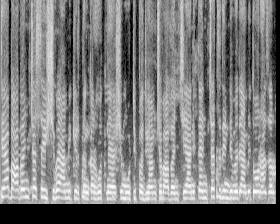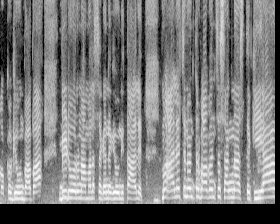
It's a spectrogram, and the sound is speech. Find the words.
त्या बाबांच्या सईशिवाय आम्ही कीर्तनकार होत नाही अशी मोठी पदवी आमच्या बाबांची आणि त्यांच्याच दिंडीमध्ये आम्ही दोन हजार लोक घेऊन बाबा बीडवरून आम्हाला सगळ्यांना घेऊन इथं आलेत. मग आल्याच्यानंतर बाबांचं सांगणं असतं की या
